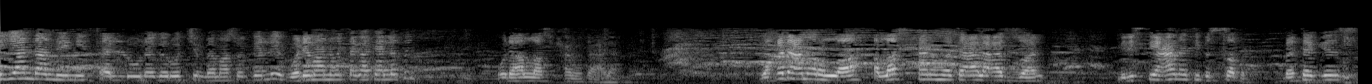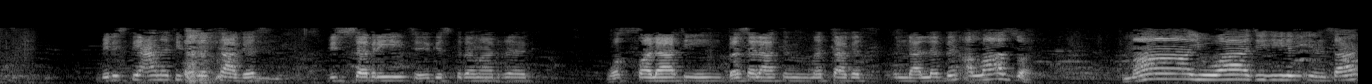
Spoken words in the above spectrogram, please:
እያንዳንዱ የሚጠሉ ነገሮችን በማስወገድ ላይ ወደ ማን ነው መጠጋት ያለብን? ወደ አላህ ስብሓነሁ ወተዓላ። ወቀድ አመረ አላህ አላህ ስብሓነሁ ወተዓላ አዟል ቢልስቲዓነቲ ብሰብር በትዕግስት ቢልስቲዓነቲ በመታገስ ቢሰብሪ ትዕግስት በማድረግ ወሰላቲ በሰላትም መታገዝ እንዳለብን አላህ አዟል። ማ ዩዋጅህ ልኢንሳን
